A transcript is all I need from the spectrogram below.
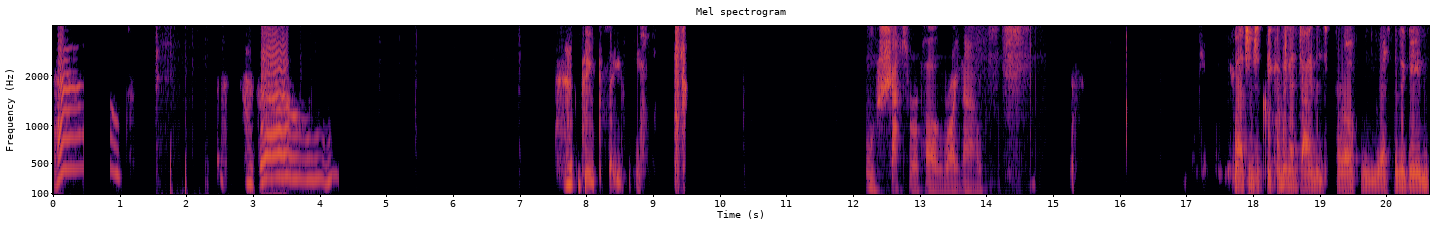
Help! Help! Pink, save me. Ooh, shatter a pearl right now. Imagine just becoming a diamond pearl from the rest of the game.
